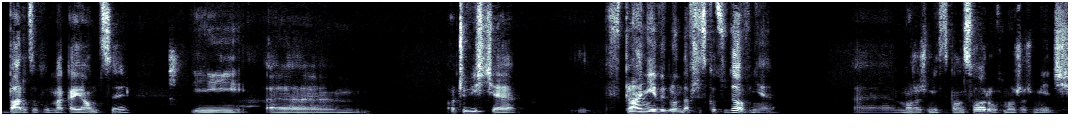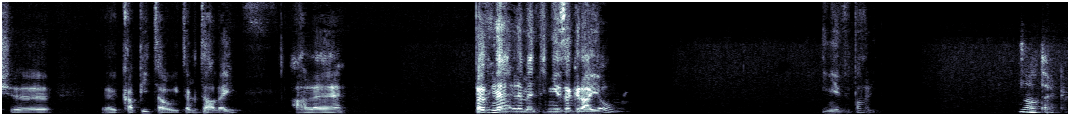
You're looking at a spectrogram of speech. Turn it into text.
bardzo wymagający i em, oczywiście w planie wygląda wszystko cudownie. E, Możesz mieć sponsorów, możesz mieć e, e, kapitał i tak dalej, ale pewne elementy nie zagrają i nie wypali No tak.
